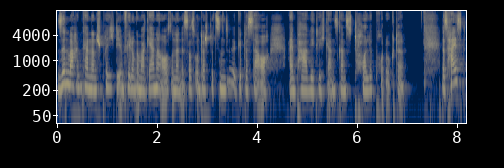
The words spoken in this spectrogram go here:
Sinn machen kann, dann spreche ich die Empfehlung immer gerne aus und dann ist das unterstützend, gibt es da auch ein paar wirklich ganz, ganz tolle Produkte. Das heißt,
